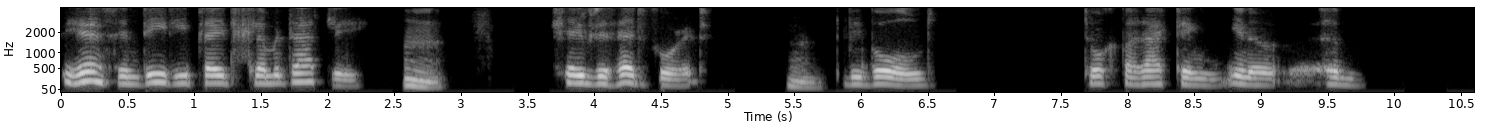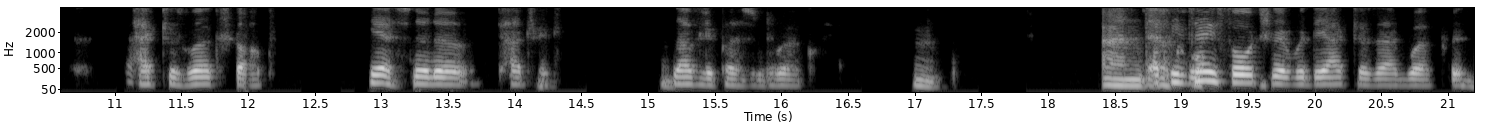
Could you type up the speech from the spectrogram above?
Yes, indeed. He played Clement Attlee. Mm. Shaved his head for it mm. to be bald talk about acting, you know, um, actors workshop. Yes, no, no, Patrick, mm. lovely person to work with. And I've been very fortunate with the actors I've worked with.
